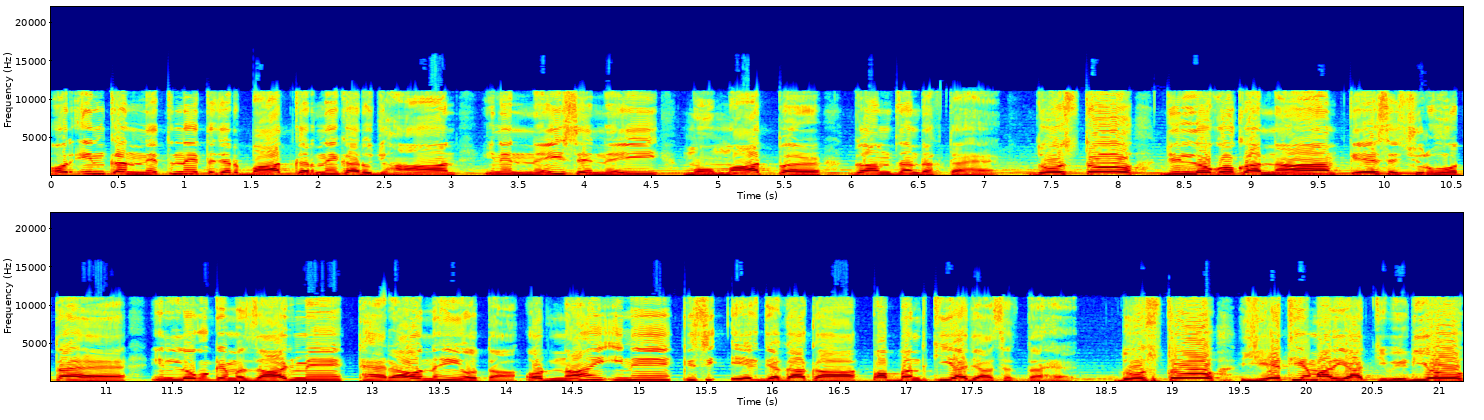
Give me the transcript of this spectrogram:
اور ان کا نت نئے تجربات کرنے کا رجحان انہیں نئی سے نئی مہمات پر گامزن رکھتا ہے۔ دوستو، جن لوگوں کا نام کے سے شروع ہوتا ہے، ان لوگوں کے مزاج میں ٹھہراؤ نہیں ہوتا اور نہ ہی انہیں کسی ایک جگہ کا پابند کیا جا سکتا ہے۔ دوستو، یہ تھی ہماری آج کی ویڈیو۔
